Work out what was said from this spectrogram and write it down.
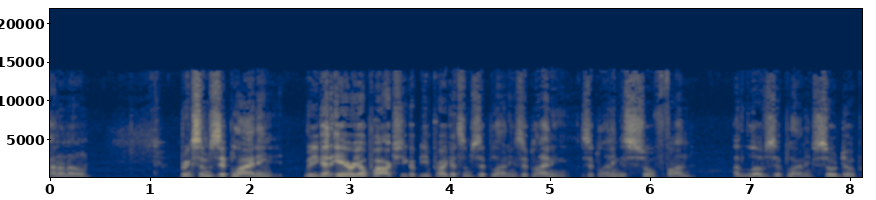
I don't know, bring some zip lining. Well, you got aerial parks. You, got, you probably got some zip lining. Zip lining. Zip lining is so fun. I love zip lining. So dope.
